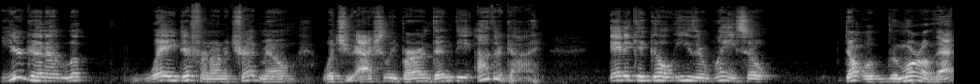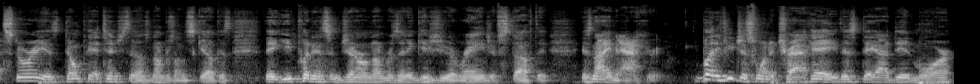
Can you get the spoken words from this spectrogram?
you're going to look way different on a treadmill what you actually burn than the other guy. And it could go either way. So don't the moral of that story is don't pay attention to those numbers on the scale because you put in some general numbers and it gives you a range of stuff that is not even accurate. But if you just want to track, hey, this day I did more,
